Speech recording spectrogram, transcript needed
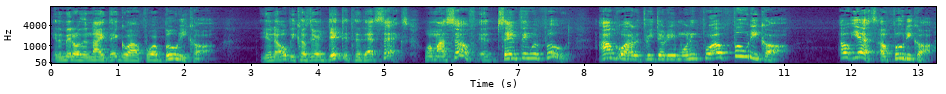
in the middle of the night, they go out for a booty call, you know, because they're addicted to that sex. Well, myself, same thing with food. I'll go out at 3.30 in the morning for a foodie call. Oh, yes, a foodie call.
